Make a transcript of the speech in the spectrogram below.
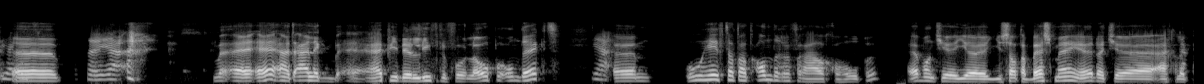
ja, eh, uiteindelijk heb je de liefde voor lopen ontdekt. Ja. Ehm, hoe heeft dat dat andere verhaal geholpen? Want je, je, je zat er best mee, hè, dat je eigenlijk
